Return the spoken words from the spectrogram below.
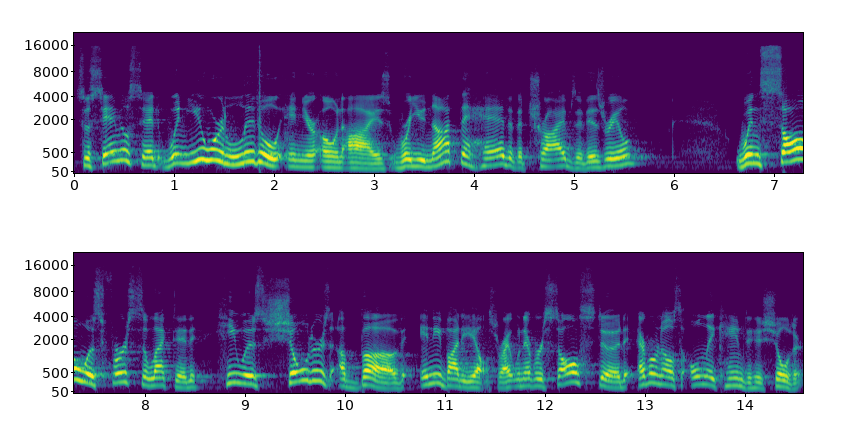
So Samuel said, When you were little in your own eyes, were you not the head of the tribes of Israel? When Saul was first selected, he was shoulders above anybody else, right? Whenever Saul stood, everyone else only came to his shoulder.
